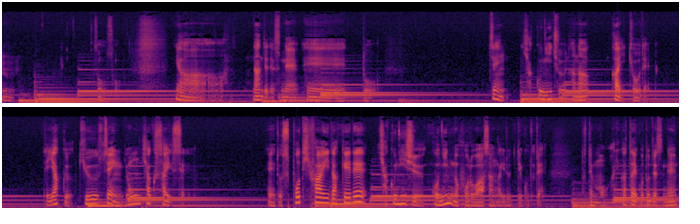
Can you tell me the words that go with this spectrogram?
うん。そうそう。いやーなんでですねえー、っと全127回今日でで約9400再生。えーと、Spotify だけで125人のフォロワーさんがいるっていうことでとてもありがたいことですね。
